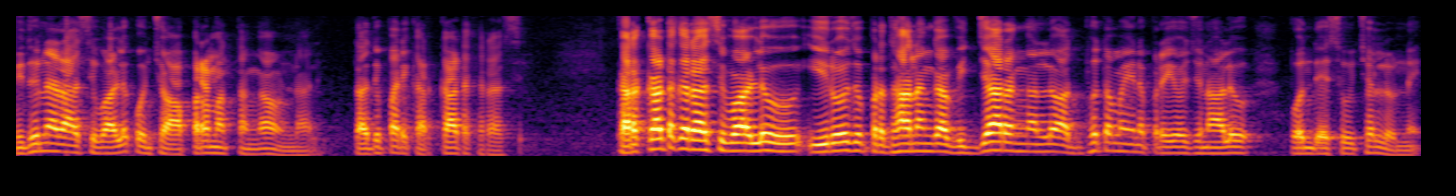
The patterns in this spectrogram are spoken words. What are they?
మిథున రాశి వాళ్ళు కొంచెం అప్రమత్తంగా ఉండాలి. తదుపరి కర్కాటక రాశి. కర్కాటక రాశి వాళ్ళు ఈరోజు ప్రధానంగా విద్యారంగంలో అద్భుతమైన ప్రయోజనాలు పొందే సూచనలు ఉన్నాయి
